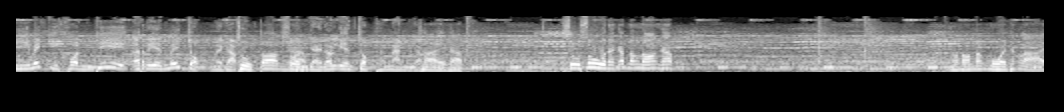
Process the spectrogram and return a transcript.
มีไม่กี่คนที่เรียนไม่จบนะครับถูกต้องครับส่วนใหญ่แล้วเรียนจบทั้งนั้นครับใช่ครับ สู้ๆนะครับน้องๆครับ น้องๆนักมวยทั้งหลาย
